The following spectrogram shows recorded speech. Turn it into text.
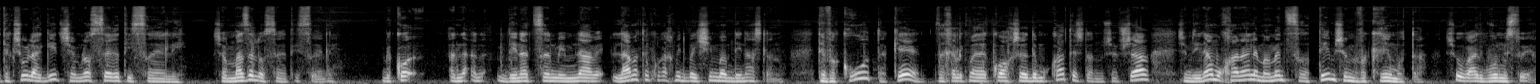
התעקשו להגיד שהם לא סרט ישראלי. עכשיו, מה זה לא סרט ישראלי? בכל... מדינת ישראל מימנה, למה אתם כל כך מתביישים במדינה שלנו? תבקרו אותה, כן, זה חלק מהכוח של הדמוקרטיה שלנו, שאפשר, שמדינה מוכנה לממן סרטים שמבקרים אותה, שוב, עד גבול מסוים.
